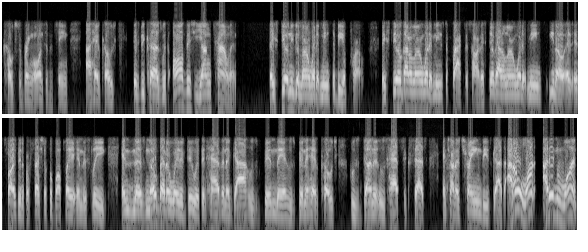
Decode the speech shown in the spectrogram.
coach to bring onto the team, uh, head coach, is because with all this young talent, they still need to learn what it means to be a pro. They still got to learn what it means to practice hard. They still got to learn what it means, you know, as, as far as being a professional football player in this league. And there's no better way to do it than having a guy who's been there, who's been a head coach, who's done it, who's had success, and trying to train these guys. I don't want, I didn't want,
